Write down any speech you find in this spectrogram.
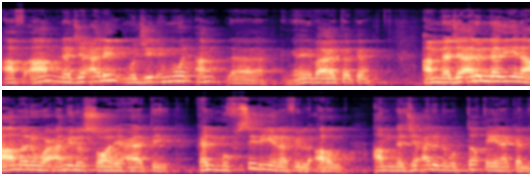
അം അം കൽ മുഫ്സിരീന ഫിൽ അർദ്. അം നജഅലുൽ മുത്തഖീന കൽ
